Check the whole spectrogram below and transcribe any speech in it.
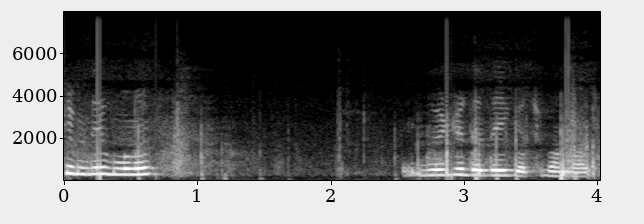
Şimdi bunu büyücü dedeye götürmem lazım.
